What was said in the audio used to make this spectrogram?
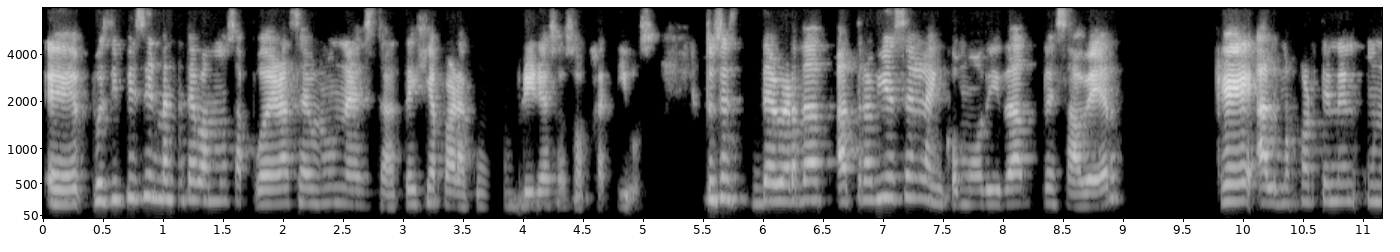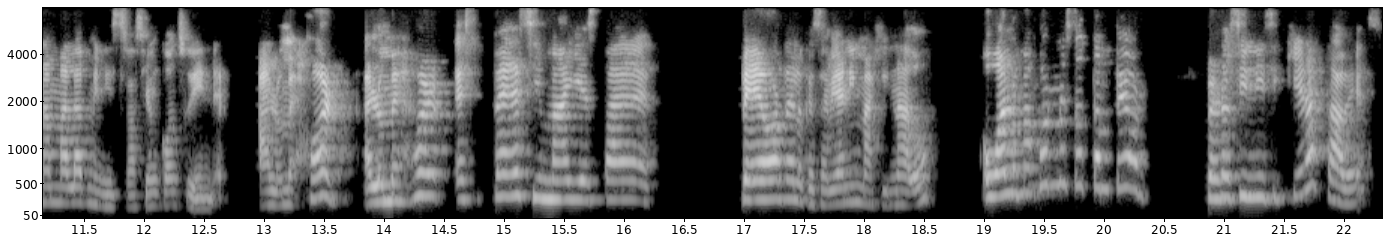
eh, pues difícilmente vamos a poder hacer una estrategia para cumplir esos objetivos. Entonces, de verdad, atraviesen la incomodidad de saber que a lo mejor tienen una mala administración con su dinero a lo mejor, a lo mejor es pésima y está peor de lo que se habían imaginado, o a lo mejor no está tan peor, pero si ni siquiera sabes,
